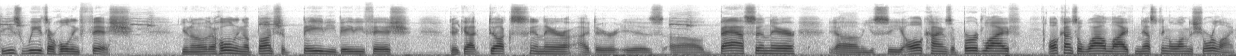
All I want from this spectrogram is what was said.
These weeds are holding fish. You know, they're holding a bunch of baby, baby fish. They've got ducks in there. Uh, there is uh, bass in there. Um, you see all kinds of bird life, all kinds of wildlife nesting along the shoreline.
